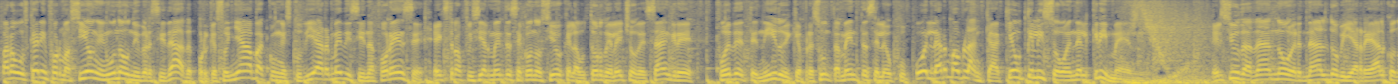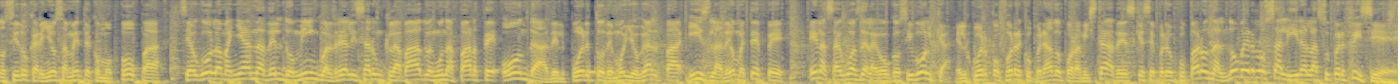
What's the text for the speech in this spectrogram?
para buscar información en una universidad porque soñaba con estudiar medicina medicina forense. Extraoficialmente se conoció que el autor del hecho de sangre fue detenido y que presuntamente se le ocupó el arma blanca que utilizó en el crimen. El ciudadano Hernaldo Villarreal, conocido cariñosamente como Popa, se ahogó la mañana del domingo al realizar un clavado en una parte honda del puerto de Moyogalpa, isla de Ometepe, en las aguas del lago Cocibolca. El cuerpo fue recuperado por amistades que se preocuparon al no verlo salir a la superficie.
